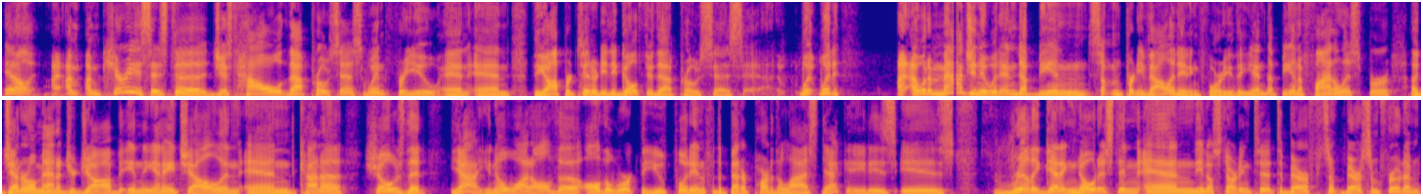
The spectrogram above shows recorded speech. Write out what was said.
you know, I, I'm I'm curious as to just how that process went for you, and and the opportunity to go through that process. Would, would I, I would imagine it would end up being something pretty validating for you that you end up being a finalist for a general manager job in the NHL, and and kind of shows that yeah, you know what? All the all the work that you've put in for the better part of the last decade is is really getting noticed and and you know starting to to bear some bear some fruit. I'm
